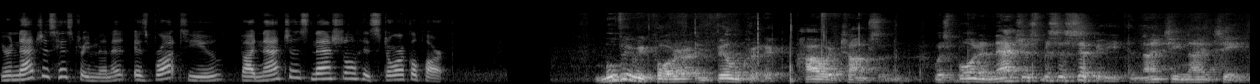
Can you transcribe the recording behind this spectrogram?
Your Natchez History Minute is brought to you by Natchez National Historical Park. Movie reporter and film critic Howard Thompson was born in Natchez, Mississippi in 1919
